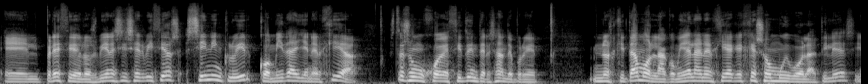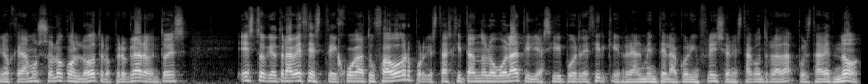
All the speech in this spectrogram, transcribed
el precio de los bienes y servicios sin incluir comida y energía. Esto es un jueguecito interesante porque nos quitamos la comida y la energía, que es que son muy volátiles, y nos quedamos solo con lo otro. Pero claro, entonces, esto que otra vez te juega a tu favor, porque estás quitando lo volátil y así puedes decir que realmente la core inflation está controlada, pues esta vez no,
